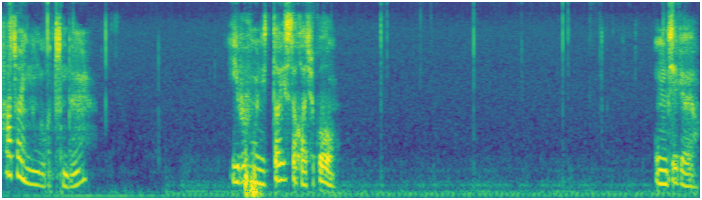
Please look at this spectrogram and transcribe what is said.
하자 있는 것 같은데 이 부분이 떠 있어가지고 움직여요.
